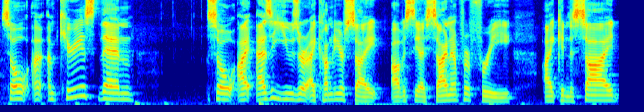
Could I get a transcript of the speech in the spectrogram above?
So I'm curious then. So I, as a user, I come to your site. Obviously, I sign up for free. I can decide.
